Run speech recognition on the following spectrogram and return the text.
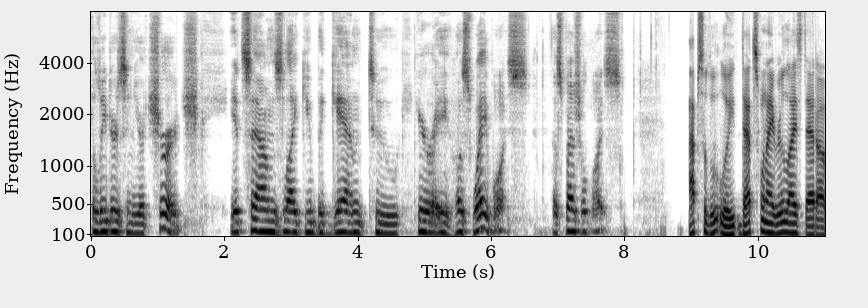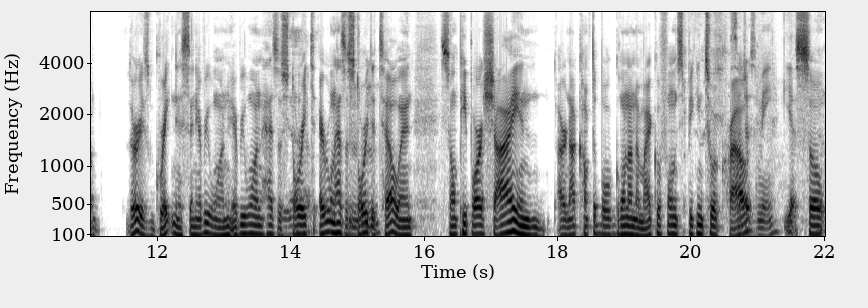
the leaders in your church, it sounds like you began to hear a Josue voice, a special voice. Absolutely, that's when I realized that um, there is greatness in everyone. Everyone has a story. To, everyone has a story to tell, and some people are shy and are not comfortable going on a microphone speaking to a crowd. Such as me. Yes. So,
